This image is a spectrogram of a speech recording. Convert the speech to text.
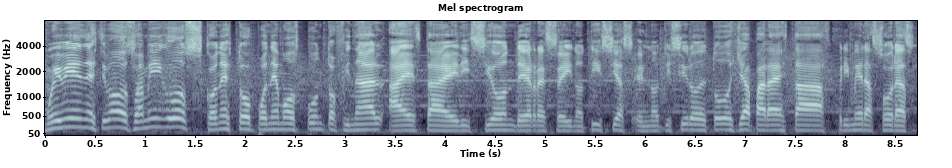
Muy bien, estimados amigos, con esto ponemos punto final a esta edición de RCI Noticias, el noticiero de todos ya para estas primeras horas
